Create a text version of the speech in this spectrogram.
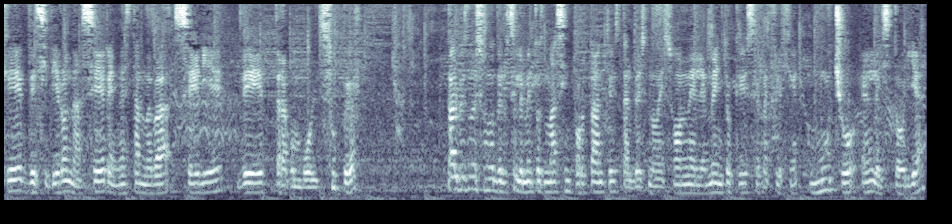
que decidieron hacer en esta nueva serie de Dragon Ball Super. Tal vez no es uno de los elementos más importantes, tal vez no es un elemento que se refleje mucho en la historia,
